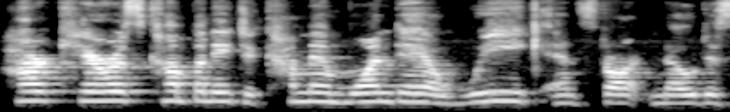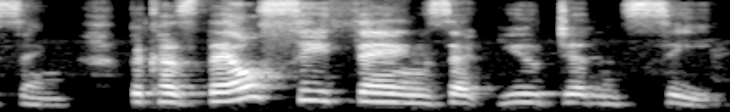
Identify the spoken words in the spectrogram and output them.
hire Cara's company to come in one day a week and start noticing because they'll see things that you didn't see.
